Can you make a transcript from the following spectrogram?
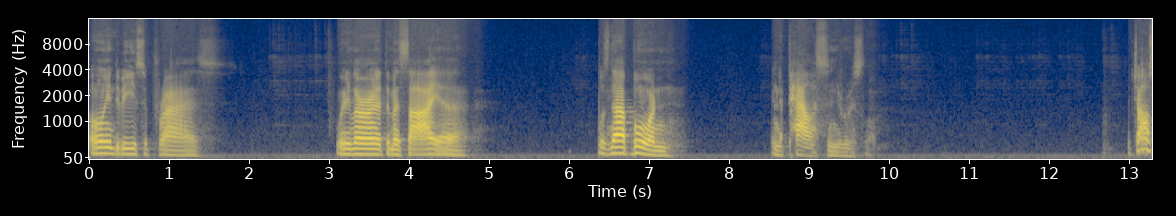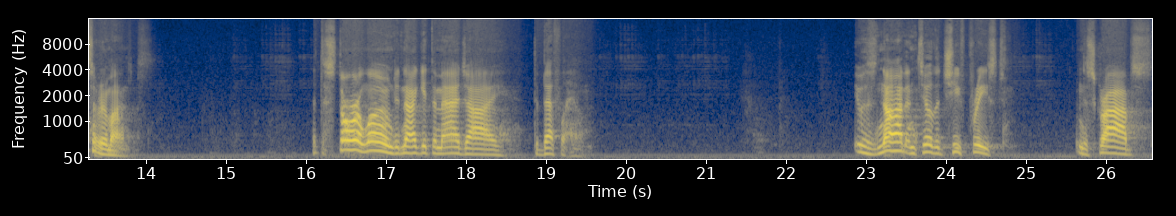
only to be surprised. We learn that the Messiah was not born in the palace in Jerusalem. Which also reminds us the star alone did not get the Magi to Bethlehem. It was not until the chief priest and the scribes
